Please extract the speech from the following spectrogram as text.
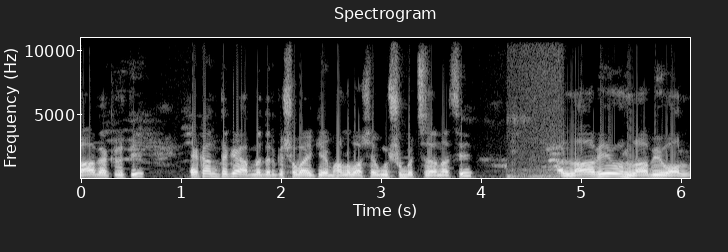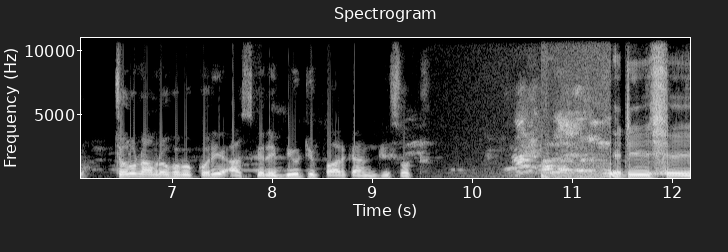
লাভ আকৃতি। এখান থেকে আপনাদেরকে সবাইকে ভালোবাসা এবং শুভেচ্ছা জানাচ্ছি। Love you love you all. চলুন আমরা উপভোগ করি আজকের এই বিউটি পার্ক অ্যান্ড রিসোর্ট। এটি সেই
